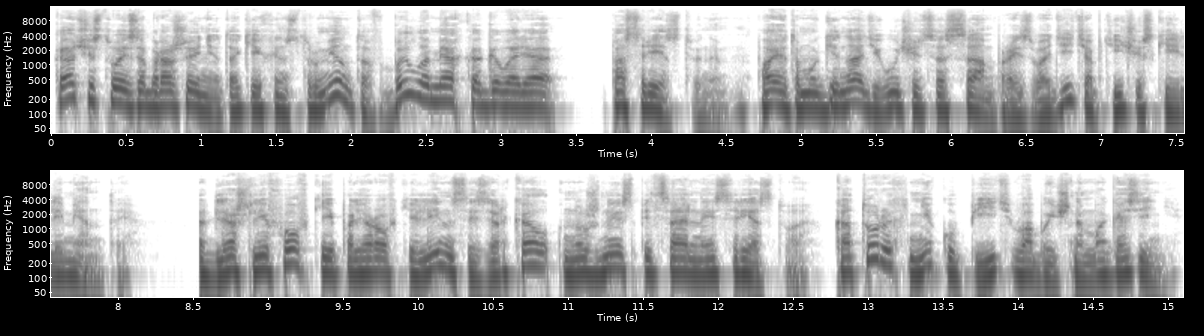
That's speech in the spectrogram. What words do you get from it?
Качество изображения таких инструментов было, мягко говоря, посредственным, поэтому Геннадий учится сам производить оптические элементы. Для шлифовки и полировки линз и зеркал нужны специальные средства, которых не купить в обычном магазине.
